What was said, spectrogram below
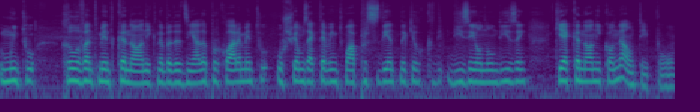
muito relevantemente canónico na banda desenhada, porque claramente os filmes é que devem tomar precedente naquilo que di- dizem ou não dizem que é canónico ou não, tipo,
